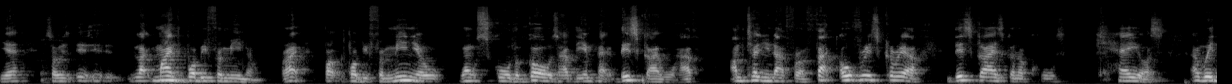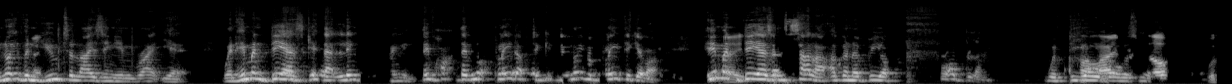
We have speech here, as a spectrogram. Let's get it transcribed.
Yeah. So it, it, like mine's Bobby Firmino, right? But Bobby Firmino won't score the goals, have the impact this guy will have. I'm telling you that for a fact. Over his career, this guy is going to cause chaos. And we're not even utilizing him right yet. When him and Diaz get that link They've they've not played up together. They've not even played together. Him and Diaz and Salah are going to be a problem with Diogo as well. We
